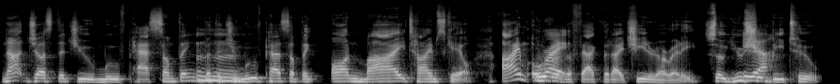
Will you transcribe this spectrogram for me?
not just that you move past something, but that you Mm-hmm. move past something on my time scale. I'm over Right. the fact that I cheated already. So you should Yeah. be too.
